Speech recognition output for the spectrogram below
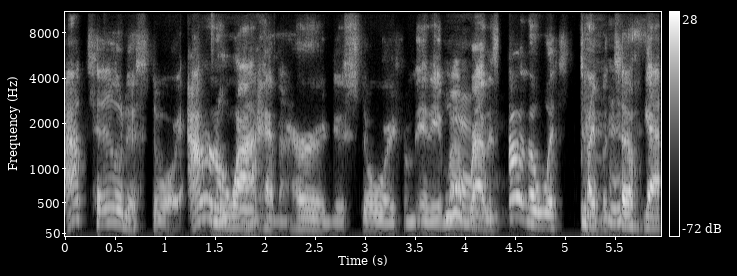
I tell this story. I don't know why I haven't heard this story from any of my Yeah. brothers. I don't know what type of tough guy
